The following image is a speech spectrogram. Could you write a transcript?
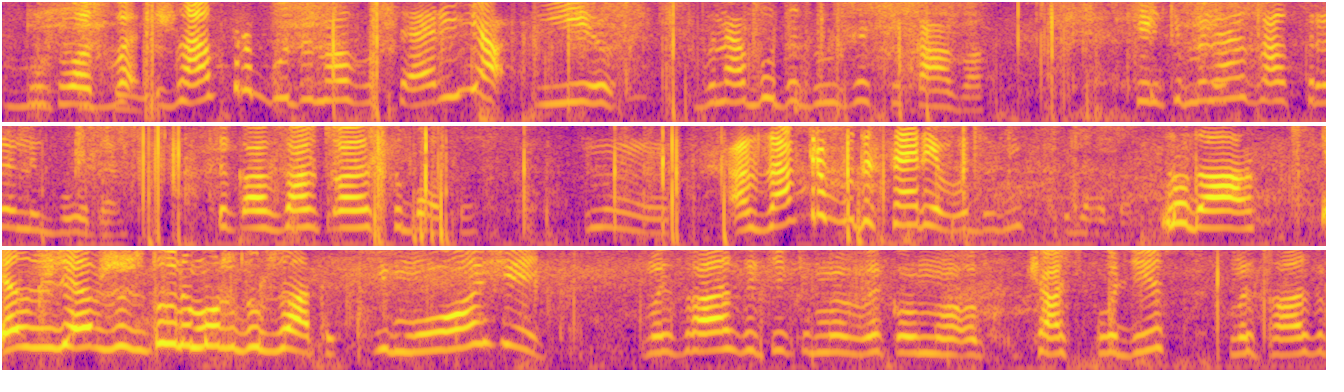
в- Завтра буде нова серія і вона буде дуже цікава. Тільки мене завтра не буде. Так, а завтра субота. Ну, а завтра буде серія, ви до них підете. Ну да. Я, вже- я вже жду, не можу дождатись. І може, ми зразу тільки ми виконуємо часть про ми зразу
